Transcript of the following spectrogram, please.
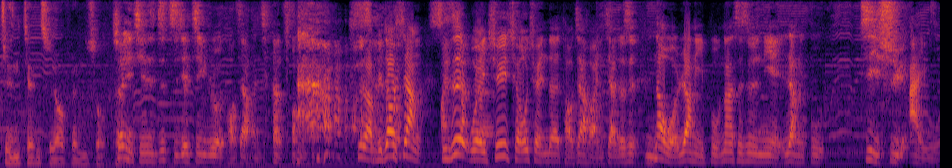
坚坚持要分手，所以你其实就直接进入了讨价还价的状态。是啊，比较像，只是委曲求全的讨价还价，就是那我让一步，那是不是你也让一步，继续爱我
